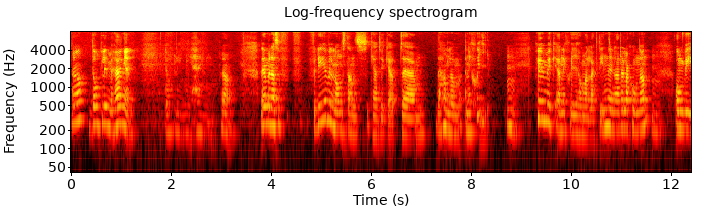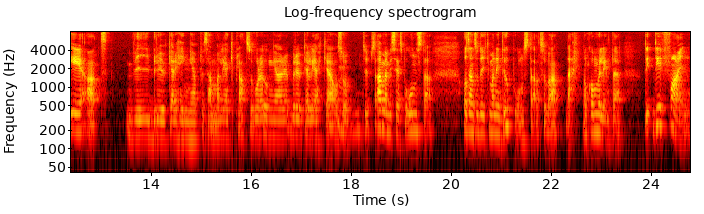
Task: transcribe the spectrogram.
ja, don't leave me hanging. Don't leave me hanging. Ja. Nej men alltså För det är väl någonstans kan jag tycka att eh, det handlar om energi. Mm. Hur mycket energi har man lagt in i den här relationen? Mm. Om vi är att vi brukar hänga på samma lekplats och våra ungar brukar leka och så typ så, ah, men vi ses på onsdag. Och sen så dyker man inte upp på onsdag. Så bara, nej, de kommer väl inte. Det, det är fine.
